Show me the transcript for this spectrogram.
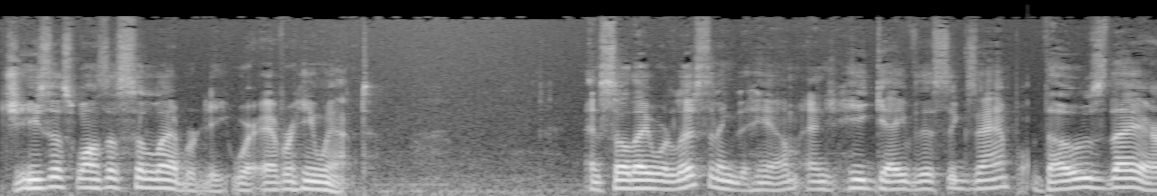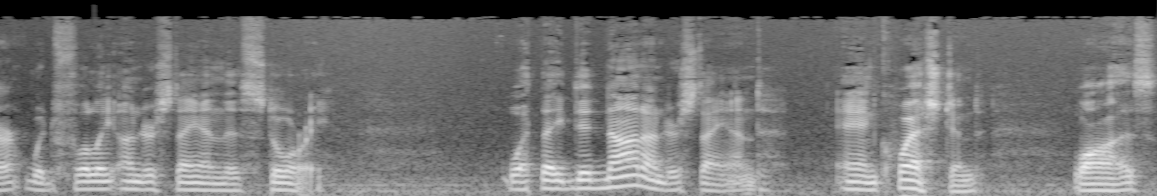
Jesus was a celebrity wherever he went. And so they were listening to him, and he gave this example. Those there would fully understand this story. What they did not understand and questioned was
